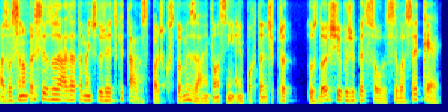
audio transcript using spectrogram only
Mas você não precisa usar exatamente do jeito que está, você pode customizar. Então, assim, é importante para os dois tipos de pessoas. Se você quer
